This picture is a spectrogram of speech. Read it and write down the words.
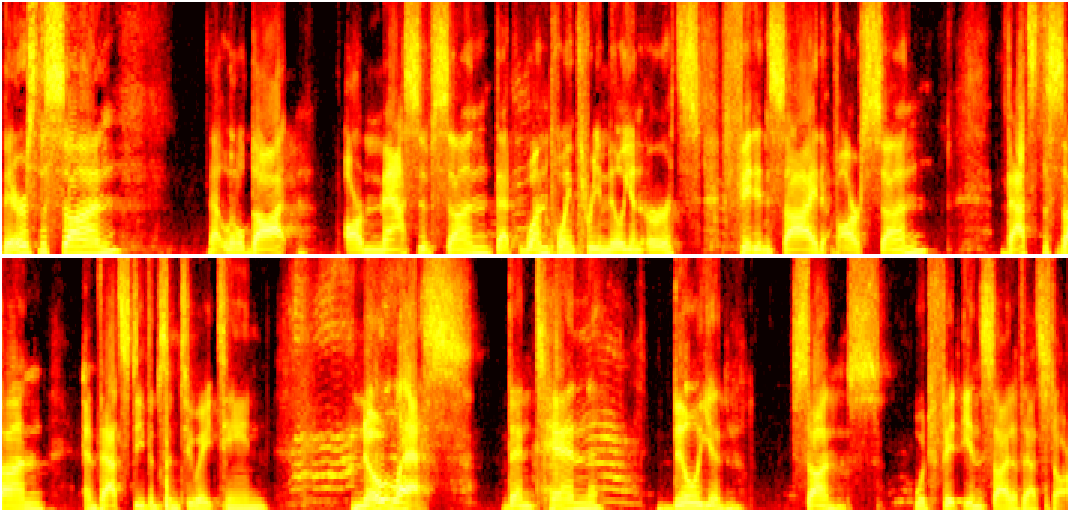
There's the sun, that little dot, our massive sun, that 1.3 million Earths fit inside of our sun. That's the sun, and that's Stephenson 218. No less than 10 billion suns would fit inside of that star.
